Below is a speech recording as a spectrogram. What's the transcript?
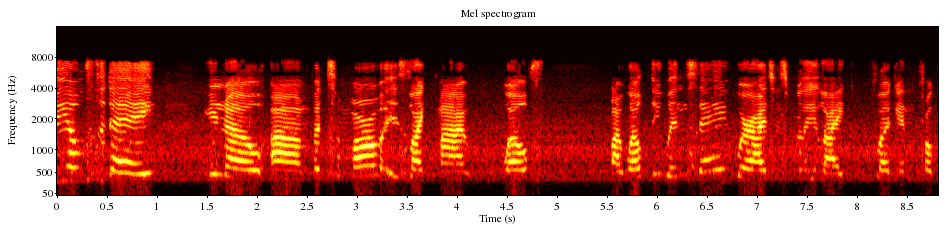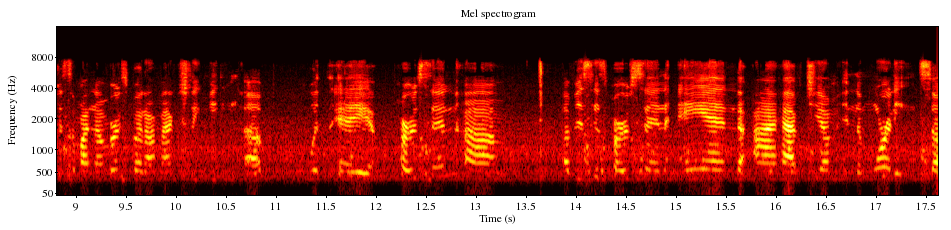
bills today, you know. Um, but tomorrow is like my wealth, my wealthy Wednesday, where I just really like plug in, focus on my numbers. But I'm actually meeting up with a person, um, a business person, and I have gym in the morning. So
